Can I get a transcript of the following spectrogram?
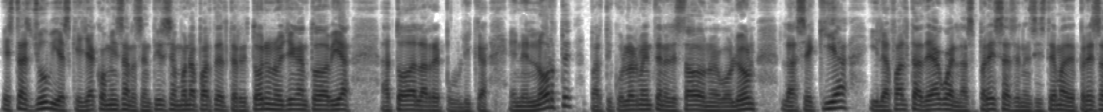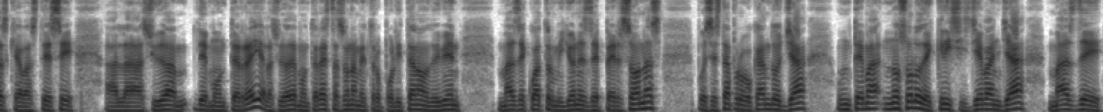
estas lluvias que ya comienzan a sentirse en buena parte del territorio no llegan todavía a toda la República. En el norte, particularmente en el estado de Nuevo León, la sequía y la falta de agua en las presas, en el sistema de presas que abastece a la ciudad de Monterrey, a la ciudad de Monterrey, esta zona metropolitana donde viven más de cuatro millones de personas, pues está provocando ya un tema no solo de crisis, llevan ya más de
